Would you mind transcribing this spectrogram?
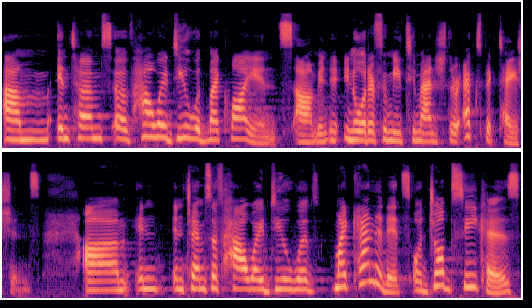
um, in terms of how I deal with my clients um, in, in, order for me to manage their expectations. Um, in, in terms of how I deal with my candidates or job seekers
